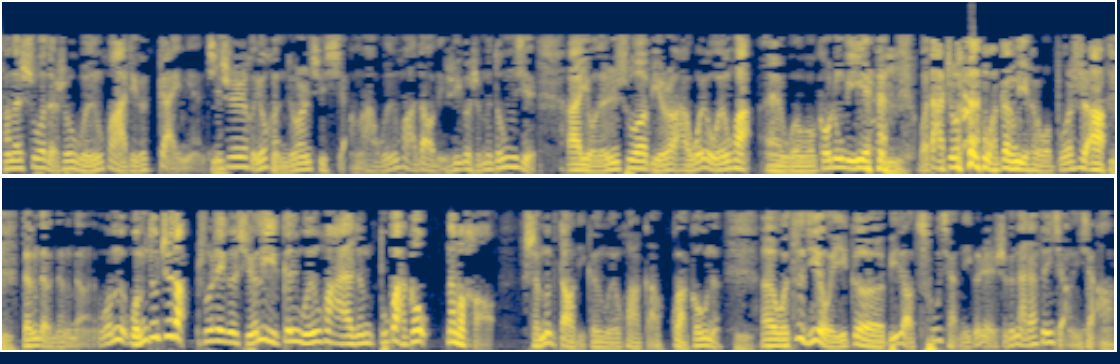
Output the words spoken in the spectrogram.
刚才说的说文化这个概念，其实有很多人去想啊，文化到底是一个什么东西啊？有的人说，比如说啊，我有文化，哎，我我高中毕业，我大专，我更厉害了，我博士啊，等等等等。我们我们都知道，说这个学历跟文化呀、跟不挂钩。那么好。什么到底跟文化挂挂钩呢？呃，我自己有一个比较粗浅的一个认识，跟大家分享一下啊。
